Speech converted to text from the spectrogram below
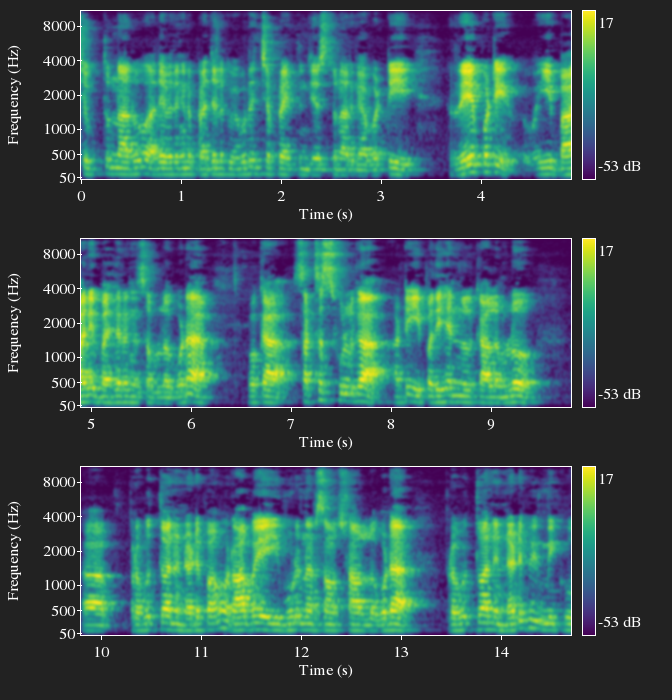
చెప్తున్నారు. అదేవిధంగా ప్రజలకు వివరించే ప్రయత్నం చేస్తున్నారు కాబట్టి రేపటి ఈ భారీ బహిరంగ సభలో కూడా ఒక సక్సెస్ఫుల్గా అంటే ఈ పదిహేను నెలల కాలంలో ప్రభుత్వాన్ని నడిపాము. రాబోయే ఈ మూడున్నర సంవత్సరాల్లో కూడా ప్రభుత్వాన్ని నడిపి మీకు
